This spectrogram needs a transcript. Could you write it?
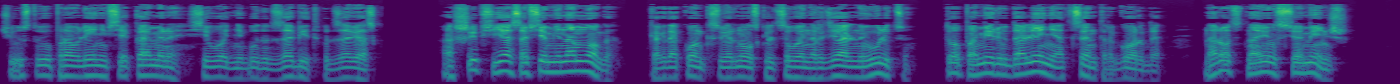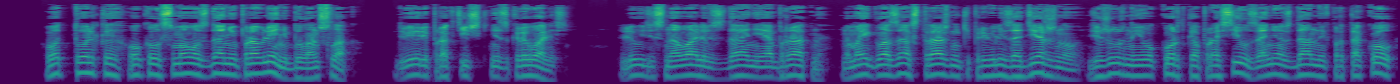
Чувствую управление, все камеры сегодня будут забиты под завязку. Ошибся я совсем ненамного. Когда Конг свернул с кольцевой на радиальную улицу, то по мере удаления от центра города – народ становился все меньше. Вот только около самого здания управления был аншлаг. Двери практически не закрывались. Люди сновали в здание и обратно. На моих глазах стражники привели задержанного, дежурный его коротко опросил, занес данные в протокол,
